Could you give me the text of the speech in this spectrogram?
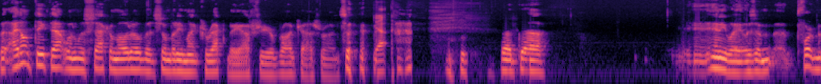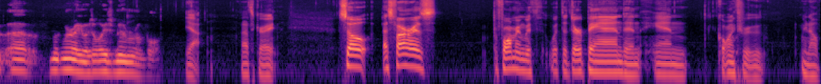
But I don't think that one was Sakamoto, but somebody might correct me after your broadcast runs. Yeah, but uh, anyway, it was a Fort uh, McMurray was always memorable. Yeah, that's great. So, as far as performing with with the Dirt Band and and going through, you know,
